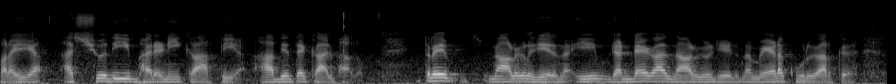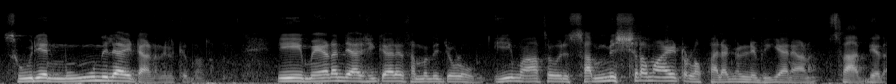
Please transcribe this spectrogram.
പറയുക. അശ്വതി ഭരണി കാർത്തിക ആദ്യത്തെ കാൽഭാഗം. ഇത്രയും നാളുകൾ ചേരുന്ന ഈ രണ്ടേകാൽ നാളുകൾ ചേരുന്ന മേടക്കൂറുകാർക്ക് സൂര്യൻ മൂന്നിലായിട്ടാണ് നിൽക്കുന്നത്. ഈ മേടൻ രാശിക്കാരെ സംബന്ധിച്ചോളവും ഈ മാസം ഒരു സമ്മിശ്രമായിട്ടുള്ള ഫലങ്ങൾ ലഭിക്കാനാണ് സാധ്യത.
